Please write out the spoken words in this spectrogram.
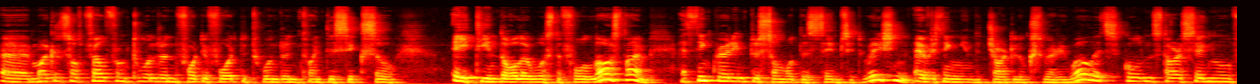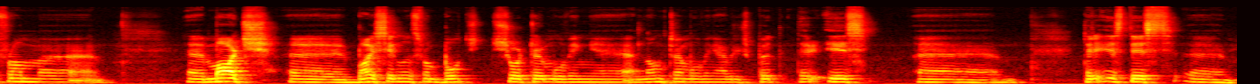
Uh, Microsoft fell from 244 to 226 so $18 was the fall last time. I think we're into somewhat the same situation. Everything in the chart looks very well. It's golden star signal from uh, uh, March uh, buy signals from both short-term moving uh, and long-term moving average, but there is um, there is this um,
